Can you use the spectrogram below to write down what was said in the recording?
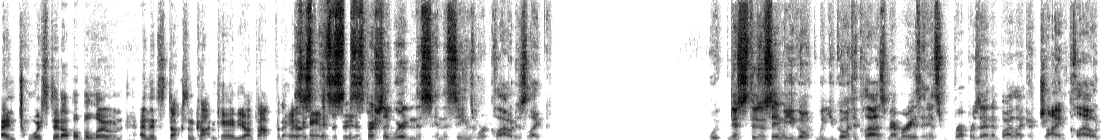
and twisted up a balloon, and then stuck some cotton candy on top for the hair it's, and just- it's, it to it's you. especially weird in this in the scenes where Cloud is like. we- There's there's a scene where you go when you go into Cloud's memories and it's represented by like a giant cloud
